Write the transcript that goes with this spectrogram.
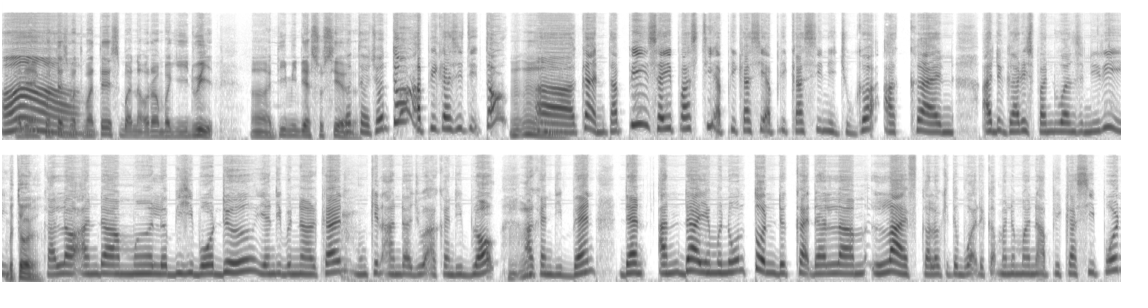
Ah. Ada yang konten semata-mata sebab nak orang bagi duit. Uh, di media sosial. Betul. Contoh aplikasi TikTok uh, kan. Tapi saya pasti aplikasi-aplikasi ni juga akan ada garis panduan sendiri. Betul. Kalau anda melebihi border yang dibenarkan, mungkin anda juga akan diblok, mm-hmm. akan di-ban dan anda yang menonton dekat dalam live kalau kita buat dekat mana-mana aplikasi pun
